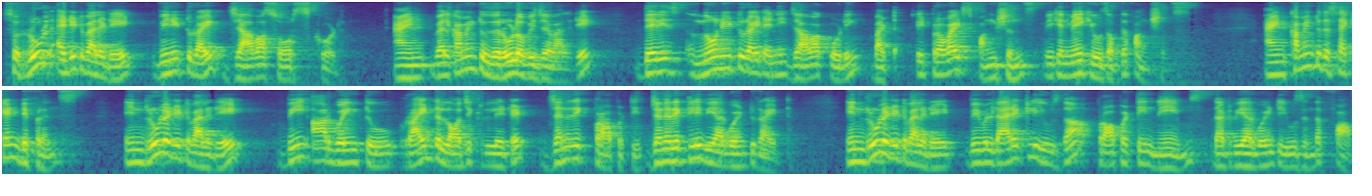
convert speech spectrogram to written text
So rule edit validate, we need to write Java source code. And while coming to the rule obj validate, there is no need to write any Java coding, but it provides functions. We can make use of the functions. And coming to the second difference, in rule edit validate, we are going to write the logic related generic property. Generically, we are going to write. In rule edit validate, we will directly use the property names that we are going to use in the form.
